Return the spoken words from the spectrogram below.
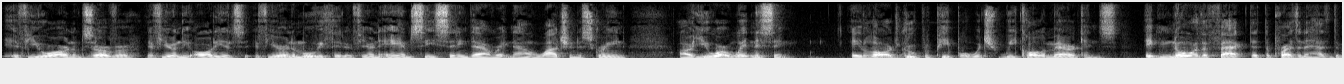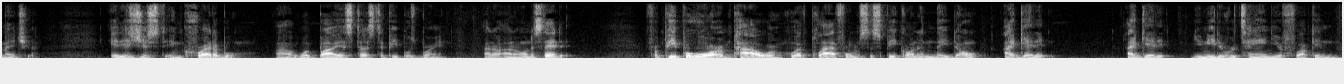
if you are an observer, if you're in the audience, if you're in a movie theater, if you're in AMC sitting down right now watching the screen, uh, you are witnessing a large group of people, which we call Americans, ignore the fact that the president has dementia. It is just incredible uh, what bias does to people's brain. I don't, I don't understand it. For people who are in power, who have platforms to speak on, and they don't, I get it. I get it. You need to retain your fucking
